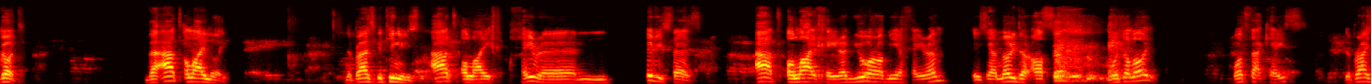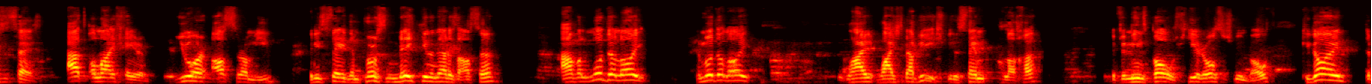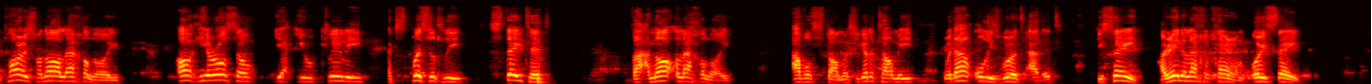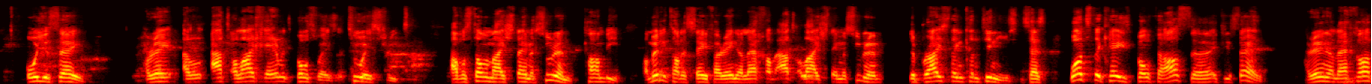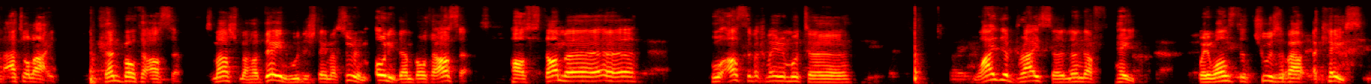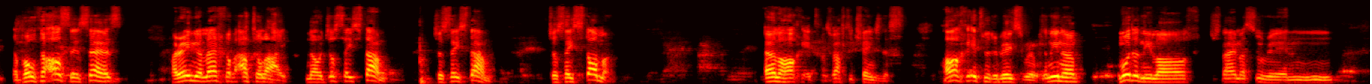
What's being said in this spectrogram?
Good. Va'at olai loy. The Braisa continues, at olai cherem. If he says, at olai cherem, you are a mia cherem. Say anoider asa mudaloi. What's that case? The Braisa says at olai cherem, you are asa me. And he say the person making the net is asa. Aval mudaloi, mudaloi. Why? Why should that be? It should be the same halacha. If it means both, here also should mean both. Kigoin the parish van lechaloi. Oh, here also, yeah, you clearly explicitly stated Aval stamas. You got to tell me without all these words added. You say harein alecha or you say, or you say harein at alai cherem. It's both ways, a two-way street. Aval stamas my shtei masurim can't be. Going to say harein alecha at alai shtei masurim. The Braisa then continues. It says, "What's the case both asa if you said harein alecha at alai, then both asa." Smashma hadein who the shtei masurim. Only then both asa. Hastama who asa v'chmeirim mutter. Why did Braisa learn that? Hey, when he wants to choose about a case, both also says, No, just say stam. Just say stam. Just say stammer. We have to change this. If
